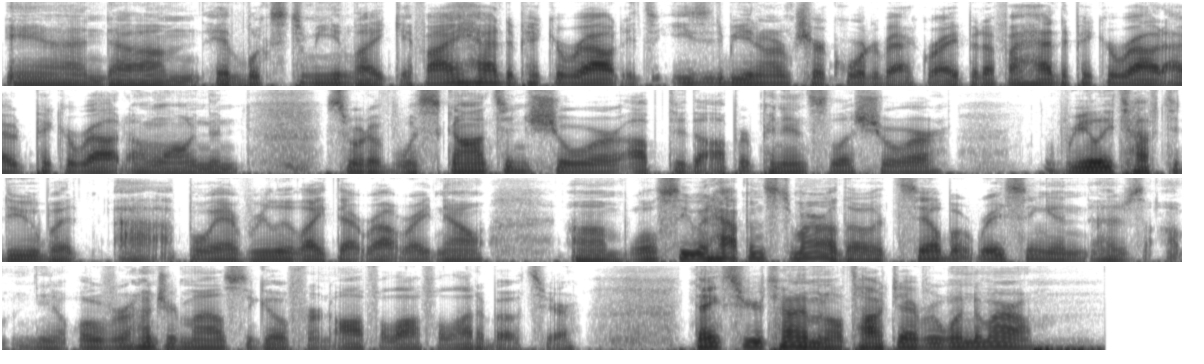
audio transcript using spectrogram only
And um, it looks to me like if I had to pick a route, it's easy to be an armchair quarterback, right? But if I had to pick a route, I would pick a route along the sort of Wisconsin shore up through the Upper Peninsula shore really tough to do, but uh, boy, I really like that route right now. Um, we'll see what happens tomorrow, though. It's sailboat racing, and there's um, you know over 100 miles to go for an awful, awful lot of boats here. Thanks for your time, and I'll talk to everyone tomorrow.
